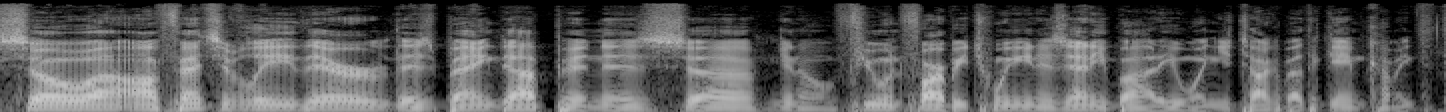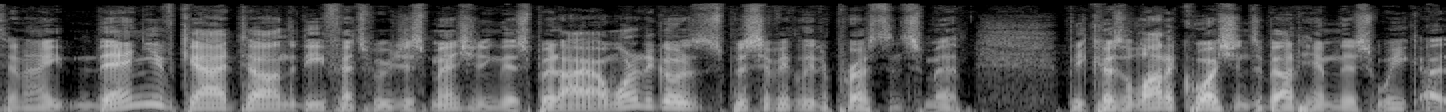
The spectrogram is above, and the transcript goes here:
So uh, offensively, they're as banged up and as uh, you know few and far between as anybody when you talk about the game coming to tonight. Then you've got uh, on the defense. We were just mentioning this, but I, I, wanted to go specifically to Preston Smith because a lot of questions about him this week. I,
